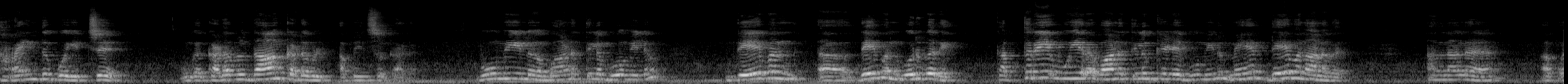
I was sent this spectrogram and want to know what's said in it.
கரைந்து போயிடுச்சு. உங்கள் கடவுள் தான் கடவுள் அப்படின்னு சொல்கிறாங்க பூமியிலும் வானத்திலும் பூமியிலும் தேவன் தேவன் ஒருவரே. கத்தரே உயர வானத்திலும் கீழே பூமியிலும் மேல் தேவனானவர். அதனால் அப்போ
